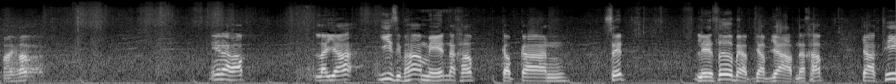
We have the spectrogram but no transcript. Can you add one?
ไปครับ นี่นะครับระยะ 25 เมตรนะครับ กับการเซตเลเซอร์แบบหยาบๆนะครับ จากที่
